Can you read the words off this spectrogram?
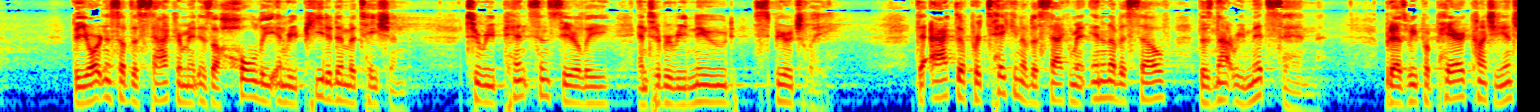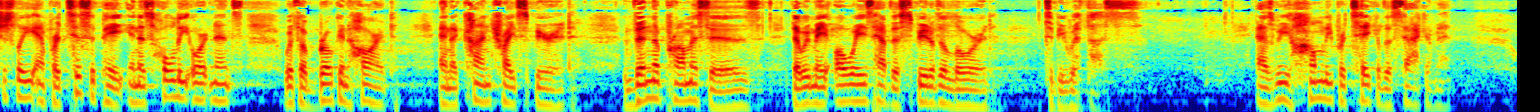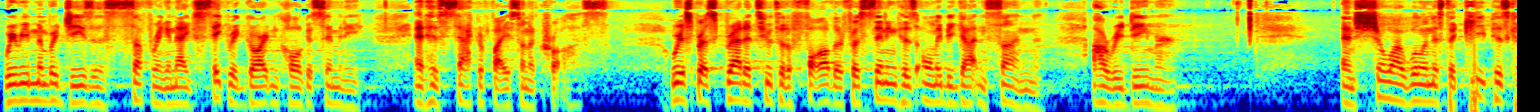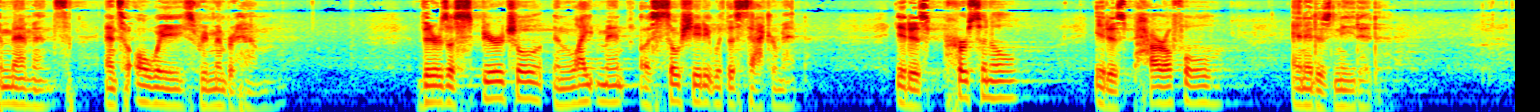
the ordinance of the sacrament is a holy and repeated invitation to repent sincerely and to be renewed spiritually. The act of partaking of the sacrament in and of itself does not remit sin. But as we prepare conscientiously and participate in this holy ordinance with a broken heart and a contrite spirit, then the promise is that we may always have the Spirit of the Lord to be with us. As we humbly partake of the sacrament, we remember Jesus suffering in that sacred garden called Gethsemane and his sacrifice on the cross. We express gratitude to the Father for sending his only begotten Son, our Redeemer, and show our willingness to keep his commandments and to always remember him. There's a spiritual enlightenment associated with the sacrament. It is personal, it is powerful, and it is needed.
